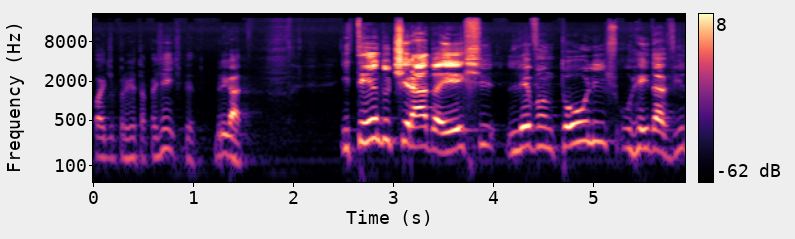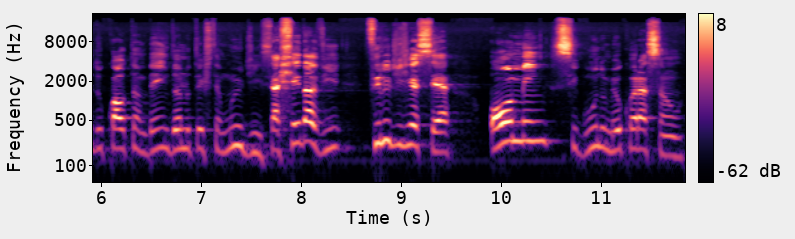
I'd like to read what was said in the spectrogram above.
pode projetar para a gente, Pedro? Obrigado. E tendo tirado a este, levantou-lhes o rei Davi, do qual também, dando testemunho, disse: Achei Davi, filho de Jessé, homem segundo o meu coração,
